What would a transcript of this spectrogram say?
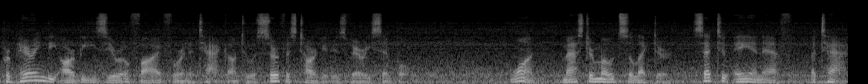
Preparing the RB-05 for an attack onto a surface target is very simple. 1. Master Mode Selector, set to ANF, Attack.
